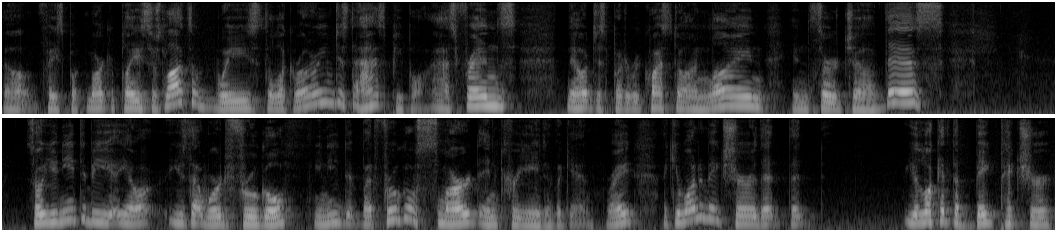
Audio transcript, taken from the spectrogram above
Uh, Facebook Marketplace. There's lots of ways to look around, or even just ask people, ask friends. You know, just put a request online in search of this. So you need to be, you know, use that word frugal you need to, but frugal, smart, and creative again, right? Like you want to make sure that that you look at the big picture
